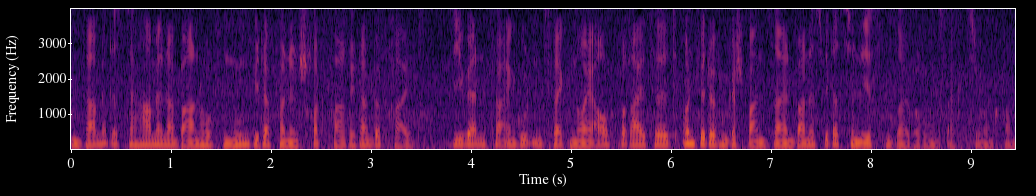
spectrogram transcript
Und damit ist der Hamelner Bahnhof nun wieder von den Schrottfahrrädern befreit. Sie werden für einen guten Zweck neu aufbereitet und wir dürfen gespannt sein, wann es wieder zur nächsten Säuberungsaktion kommt.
